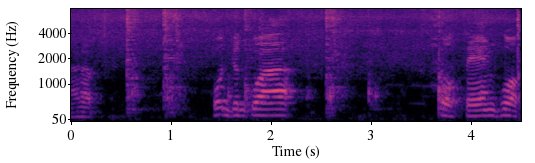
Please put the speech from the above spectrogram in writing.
นะครับข้นจนกว่า พวกแตงพวก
